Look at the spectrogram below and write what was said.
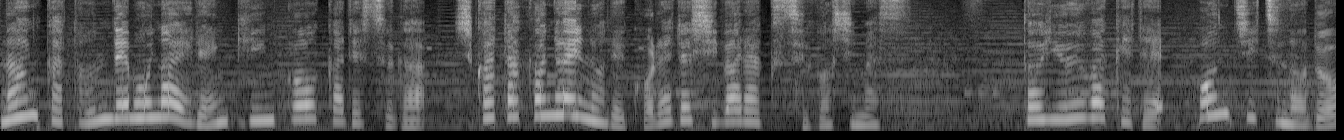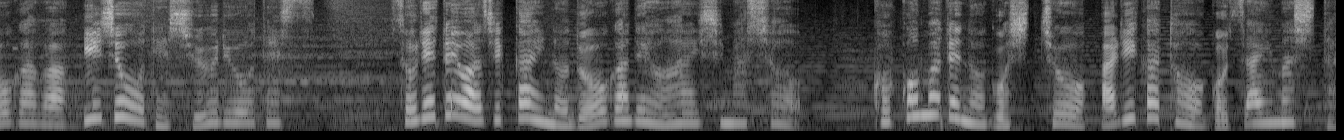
なんかとんでもない錬金効果ですが、仕方がないのでこれでしばらく過ごします。というわけで、本日の動画は以上で終了です。それでは次回の動画でお会いしましょう。ここまでのご視聴ありがとうございました。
